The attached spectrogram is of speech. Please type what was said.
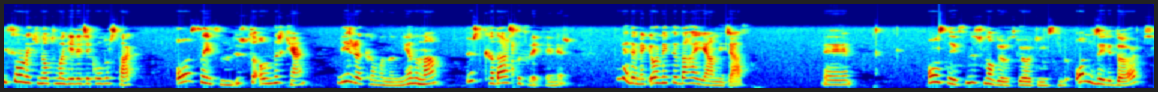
Bir sonraki notuma gelecek olursak 10 sayısının üstü alınırken bir rakamının yanına üst kadar sıfır eklenir. Bu ne demek? Örnekte daha iyi anlayacağız. Ee, 10 sayısının üstünü alıyoruz gördüğünüz gibi. 10 üzeri 4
